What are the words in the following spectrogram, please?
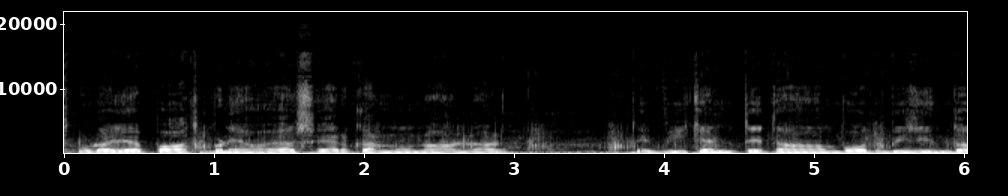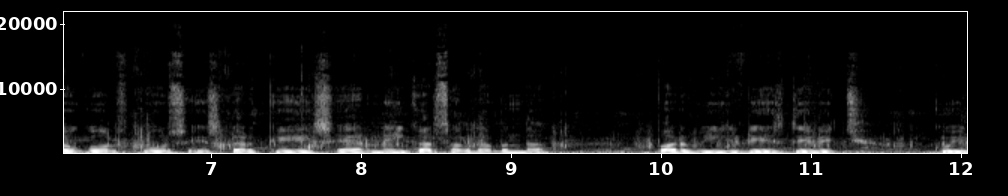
ਥੋੜਾ ਜਿਹਾ ਪਾਥ ਬਣਿਆ ਹੋਇਆ ਸੈਰ ਕਰਨ ਨੂੰ ਨਾਲ ਨਾਲ ਤੇ ਵੀਕਐਂਡ ਤੇ ਤਾਂ ਬਹੁਤ ਬਿਜ਼ੀ ਹੁੰਦਾ ਉਹ ਗੋਲਫ ਕੋਰਸ ਇਸ ਕਰਕੇ ਸੈਰ ਨਹੀਂ ਕਰ ਸਕਦਾ ਬੰਦਾ। ਪਰ ਵੀਕਡੇਜ਼ ਦੇ ਵਿੱਚ ਕੋਈ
